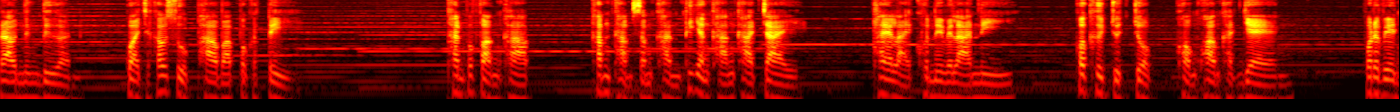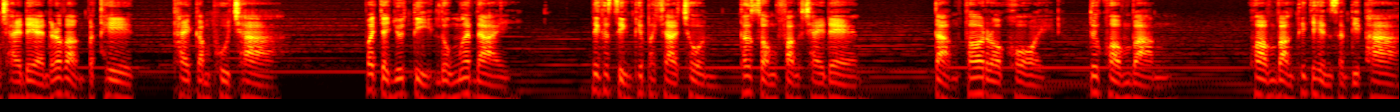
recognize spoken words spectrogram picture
ราวหนึ่งเดือน กว่าจะเข้าสู่ภาวะปกติ ท่านผู้ฟังครับคำถามสำคัญที่ยังค้างคาใจ ใครหลายคนในเวลานี้ ก็คือจุดจบของความขัดแย้ง บริเวณชายแดนระหว่างประเทศ ไทยกัมพูชา ว่าจะยุติลงเมื่อใด นี่คือสิ่งที่ประชาชนทั้งสองฝั่งชายแดน ต่างเฝ้ารอคอยด้วยความหวัง ความหวังที่จะเห็นสันติภาพ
